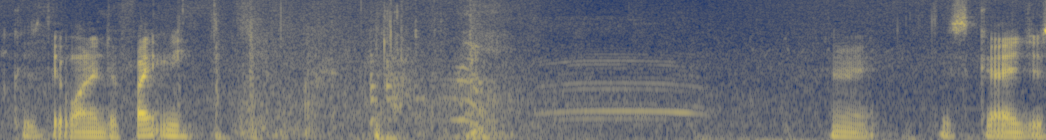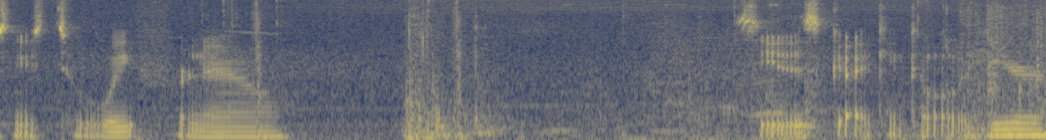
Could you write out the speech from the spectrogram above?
because they wanted to fight me. Alright, this guy just needs to wait for now. See, this guy can come over here.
